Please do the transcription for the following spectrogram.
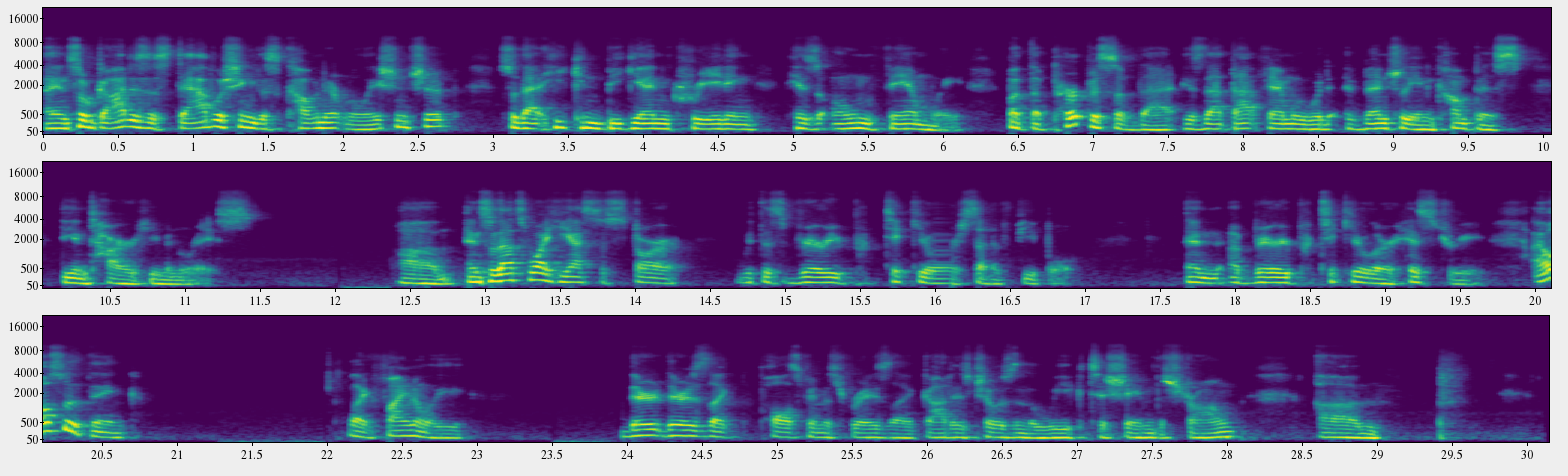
And so God is establishing this covenant relationship so that he can begin creating his own family. But the purpose of that is that that family would eventually encompass the entire human race. Um, and so that's why he has to start with this very particular set of people and a very particular history. I also think, like, finally, there there's like Paul's famous phrase, like God has chosen the weak to shame the strong. Um,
